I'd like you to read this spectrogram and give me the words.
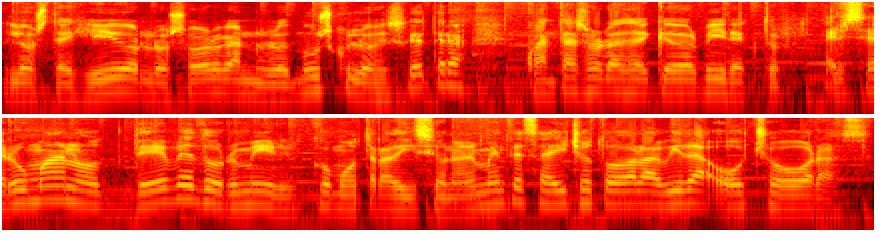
los tejidos, los órganos, los músculos, etcétera. ¿Cuántas horas hay que dormir, Héctor? El ser humano debe dormir, como tradicionalmente se ha dicho toda la vida, 8 horas.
